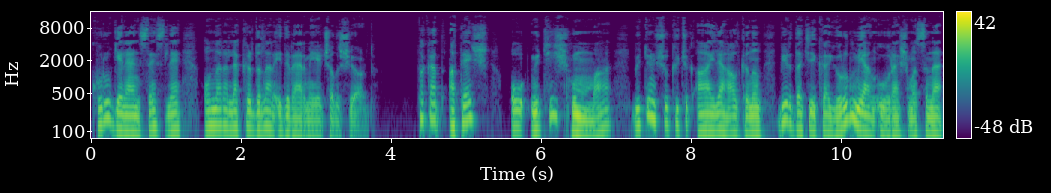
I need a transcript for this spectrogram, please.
kuru gelen sesle onlara lakırdılar edivermeye çalışıyordu. Fakat ateş o müthiş humma, bütün şu küçük aile halkının bir dakika yorulmayan uğraşmasına,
